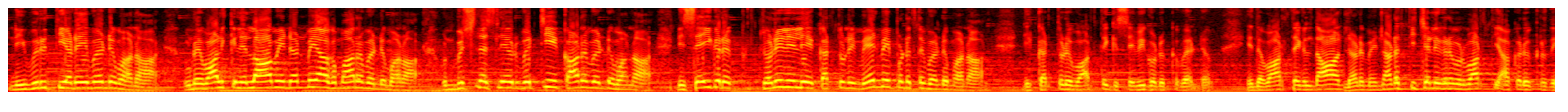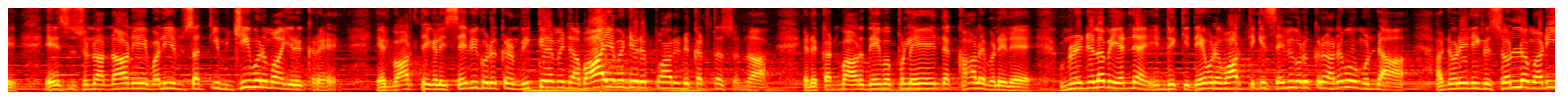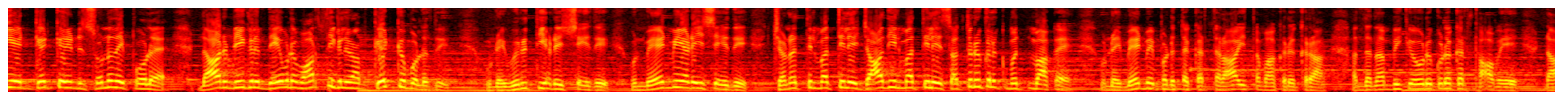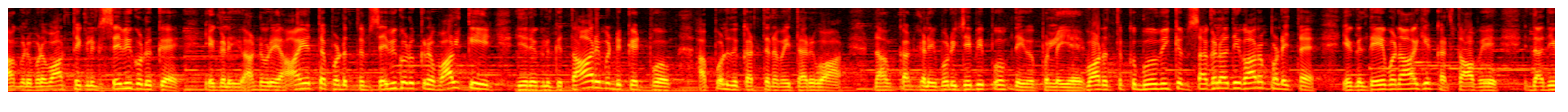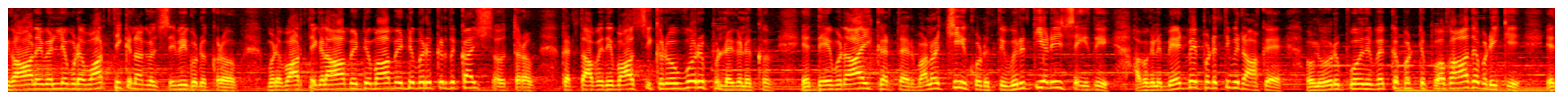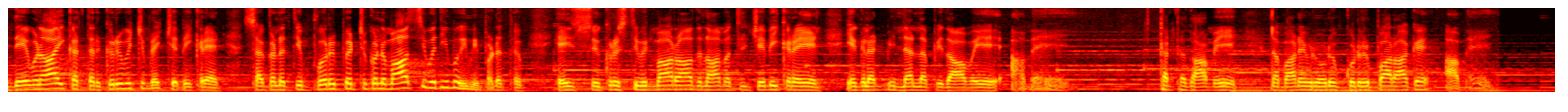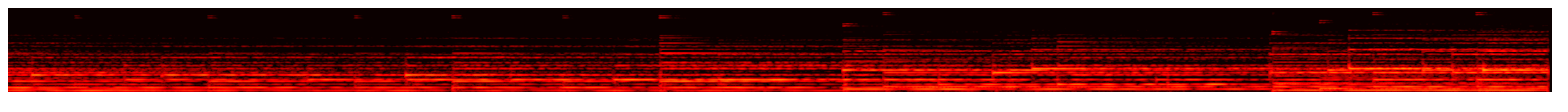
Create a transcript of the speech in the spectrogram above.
நீ விருத்தி அடைய வேண்டும் வேண்டுமானால் உன்னுடைய வாழ்க்கையில் எல்லாமே நன்மையாக மாற வேண்டுமானால் உன் பிஸ்னஸ்லே ஒரு வெற்றியை காண வேண்டுமானால் நீ செய்கிற தொழிலிலே கர்த்தனை மேன்மைப்படுத்த வேண்டுமானால் நீ கர்த்தருடைய வார்த்தைக்கு செவி கொடுக்க வேண்டும். இந்த வார்த்தைகள் தான் நடுமை நடத்தி செல்கிற ஒரு வார்த்தையாக இருக்கிறது. ஏசு சொன்னார் நானே வழியும் சத்தியம் ஜீவனமாக இருக்கிறேன். என் வார்த்தைகளை செவி கொடுக்கிற விக்கிரம் என்று அபாயம் என்று இருப்பார் என்று கர்த்த சொன்னார். எனக்கு அன்பான தெய்வ பிள்ளையே இந்த கால வேளையிலே உன்னுடைய நிலைமை என்ன? இன்றைக்கு தேவனுடைய வார்த்தைக்கு செவி கொடுக்கிற அனுபவம் உண்டா? அன்றவரை நீங்கள் சொல்லும் அடியேன் கேட்கிறேன் என்று சொன்னதைப் போல நானும் நீங்களும் தேவன வார்த்தைகளை நாம் கேட்கும் பொழுது உன்னை விருத்தி அடை செய்து உன் மேன்மை அடை செய்து ஜனத்தில் மத்தியிலே ஜாதியின் மத்தியிலே சத்துருக்களுக்கு முன்பாக உன்னை மேன்மைப்படுத்த கர்த்தர் ஆயத்தமாக இருக்கிறார். அந்த நம்பிக்கையோடு கூட கர்த்தாவே நாங்கள் நம்முடைய வார்த்தைகளுக்கு செவி கொடுக்க எங்களை ஆண்டவரை ஆயத்தப்படுத்தும் செவி கொடுக்கிற வாழ்க்கையை நீர் எங்களுக்கு தாரும் என்று கேட்போம். அப்பொழுது கர்த்தர் நம்மை தருவார். நாம் கண்களை மூடி ஜெபிப்போம். தெய்வ பிள்ளையே வானத்துக்கும் பூமிக்கும் சகல அதிகாரம் படைத்த எங்கள் தேவனாகிய கர்த்தாவே இந்த அதிகாலை வெள்ளி உடைய வார்த்தைக்கு நாங்கள் செவி கொடுக்கிறோம். உடைய வார்த்தைகள் ஆம் என்றும் ஆம் என்றும் இருக்கிறதுக்காய் சௌத்திரம் கர்த்தாவை இதை வாசிக்கிற ஒவ்வொரு பிள்ளைகளுக்கும் என் தேவனாய் கர்த்தர் வளர்ச்சியை கொடுத்து விருத்தியடை செய்து அவர்களை மேன்மைப்படுத்துவீராக. அவர்கள் ஒருபோது வெக்கப்பட்டு போகாதபடிக்கு என் தேவனாய் கர்த்தர் கிருவிச்சும் செபிக்கிறேன். சகலத்தையும் பொறுப்பேற்றுக் கொள்ளும் ஆசிவதி மகிமைப்படுத்தும். இயேசு கிறிஸ்துவின் மாறாத நாமத்தில் ஜெபிக்கிறேன். எங்கள் அன்பின் நல்ல பிதாவே ஆமே கர்த்ததாமே நம் அனைவரோடும் கொடுப்பாராக ஆமேன்.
